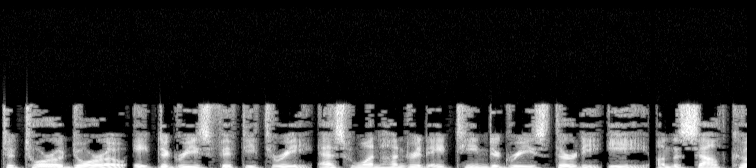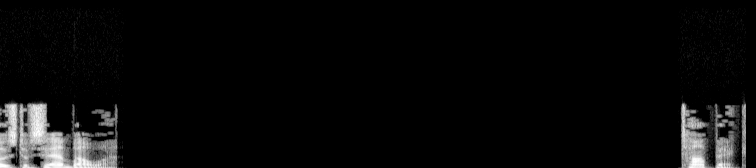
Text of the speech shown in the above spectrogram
to Toro Doro 8 degrees 53 s 118 degrees 30 e on the south coast of Soembawa. Topic:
